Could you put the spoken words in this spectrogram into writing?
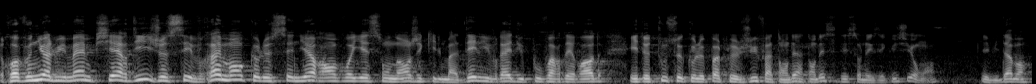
Revenu à lui-même, Pierre dit, Je sais vraiment que le Seigneur a envoyé son ange et qu'il m'a délivré du pouvoir d'Hérode et de tout ce que le peuple juif attendait. Attendez, c'était son exécution, hein, évidemment.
